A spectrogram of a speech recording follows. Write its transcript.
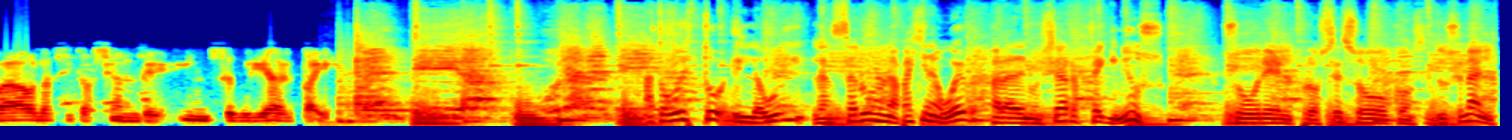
la situación de inseguridad del país. A todo esto, en la UDI lanzaron una página web para denunciar fake news sobre el proceso constitucional.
